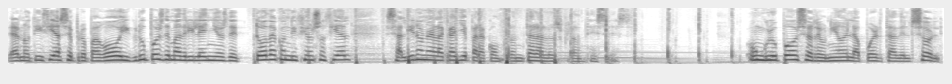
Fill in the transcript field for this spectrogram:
la noticia se propagó y grupos de madrileños de toda condición social salieron a la calle para confrontar a los franceses. Un grupo se reunió en la Puerta del Sol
